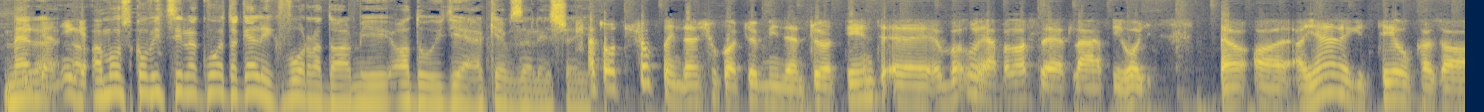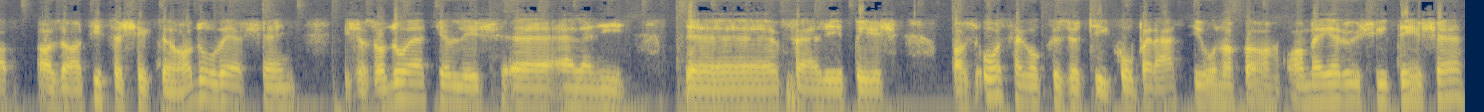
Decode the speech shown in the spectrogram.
Mert igen, igen. a Moszkovicinak voltak elég forradalmi adóügyi elképzelései. Hát ott sok minden, sokkal több minden történt. E, valójában azt lehet látni, hogy a, a jelenlegi célok az a, az a tisztességtelen adóverseny és az adóelkerülés e, elleni e, fellépés, az országok közötti kooperációnak a, a megerősítése,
